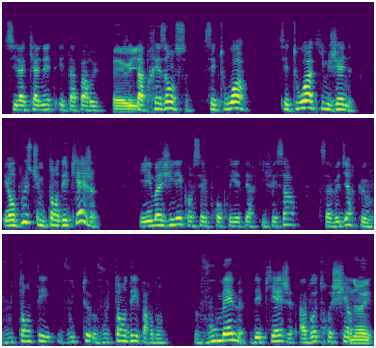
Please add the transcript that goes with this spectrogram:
si la canette est apparue. Eh c'est oui. ta présence. C'est toi. C'est toi qui me gêne. Et en plus, tu me tends des pièges. Et imaginez quand c'est le propriétaire qui fait ça, ça veut dire que vous tentez, vous, te- vous tendez, pardon, vous-même des pièges à votre chien. Oui.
